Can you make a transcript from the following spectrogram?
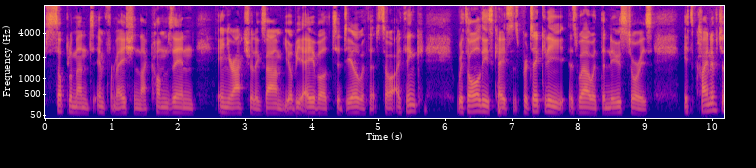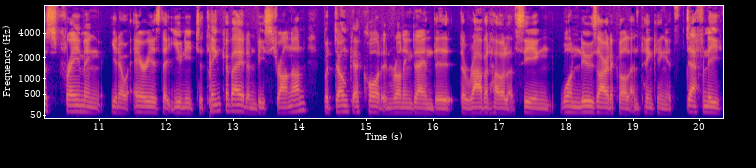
supplement information that comes in in your actual exam you'll be able to deal with it. So i think with all these cases particularly as well with the news stories it's kind of just framing you know areas that you need to think about and be strong on but don't get caught in running down the the rabbit hole of seeing one news article and thinking it's definitely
